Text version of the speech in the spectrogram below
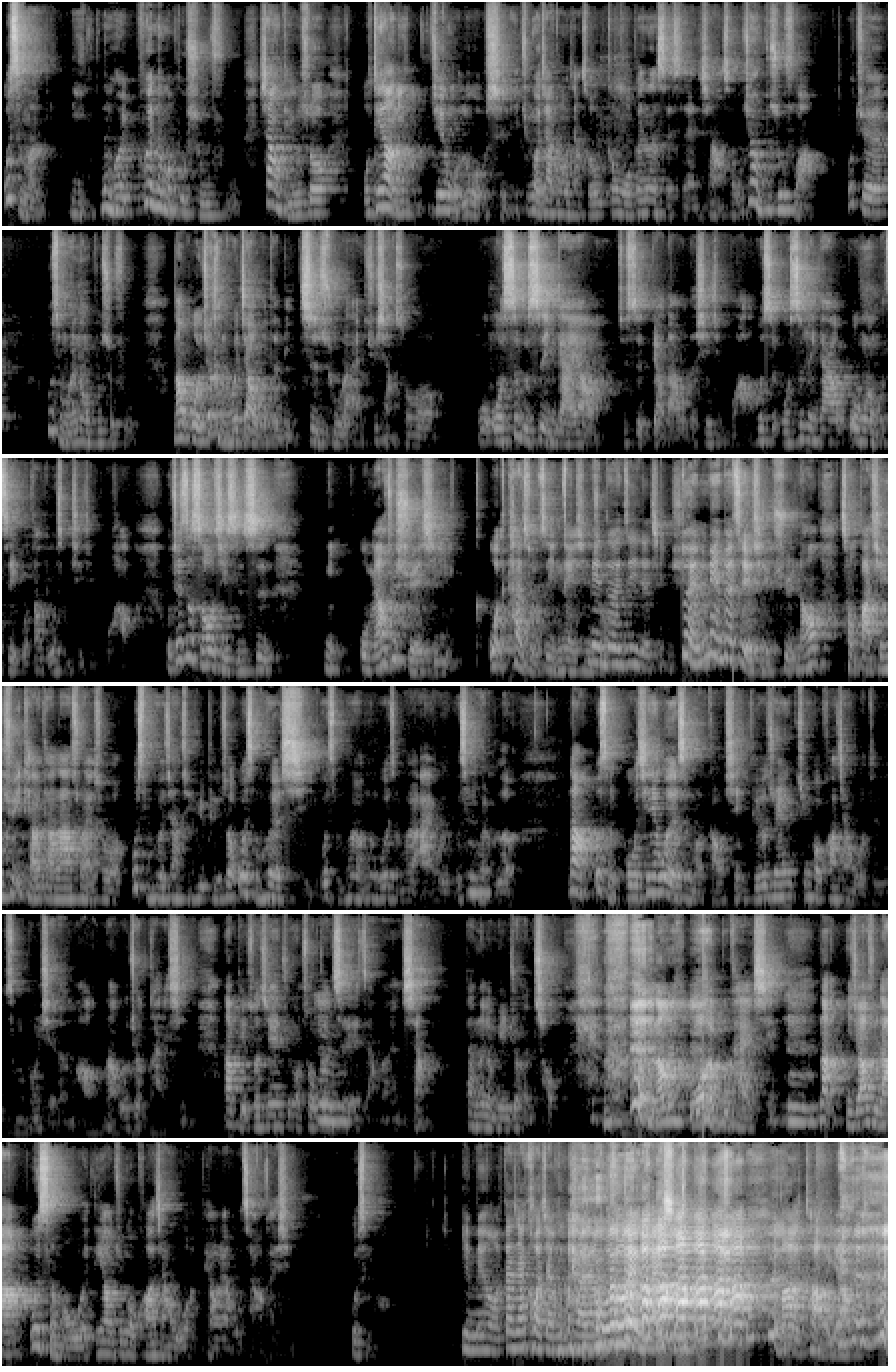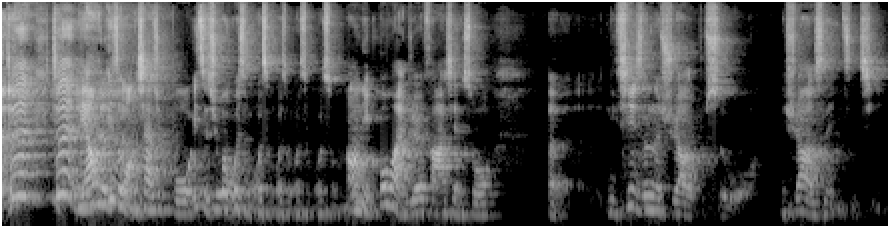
为什么你那么会会那么不舒服？像比如说我听到你今天我如果是你，君果这样跟我讲说，跟我跟那个谁谁很像的时候，我就很不舒服啊，我觉得为什么会那么不舒服？然后我就可能会叫我的理智出来，去想说，我我是不是应该要就是表达我的心情不好，或是我是不是应该要问问我自己，我到底为什么心情不好？我觉得这时候其实是你我们要去学习，我探索自己内心，面对自己的情绪，对，面对自己的情绪，然后从把情绪一条一条拉出来说，为什么会有这样情绪？比如说为什么会有喜，为什么会有怒，为什么会有爱，为什么会有乐？嗯、那为什么我今天为了什么高兴？比如说今天军狗夸奖我觉得什么东西写得很好，那我就很开心。那比如说今天军狗说我跟谁长得很像。嗯但那个名就很丑，然后我很不开心。嗯，那你就要去拉，为什么我一定要经过夸奖我很漂亮，我才要开心？为什么？也没有，大家夸奖我很漂亮，我都会很开心。妈的靠腰，就是就是你要一直往下去播，一直去问为什么为什么为什么为什么为什么，然后你播完就会发现说，呃，你其实真的需要的不是我，你需要的是你自己。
